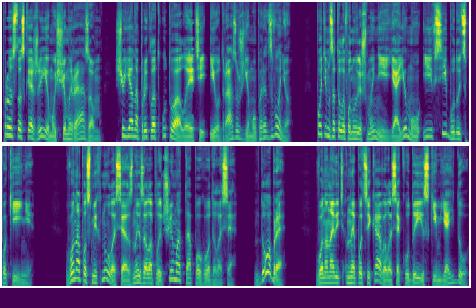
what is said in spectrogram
просто скажи йому, що ми разом, що я, наприклад, у туалеті і одразу ж йому передзвоню. Потім зателефонуєш мені, я йому, і всі будуть спокійні. Вона посміхнулася, знизала плечима та погодилася. Добре. Вона навіть не поцікавилася, куди і з ким я йду.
